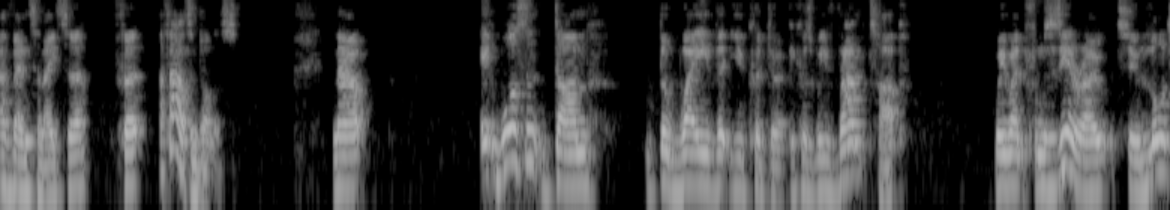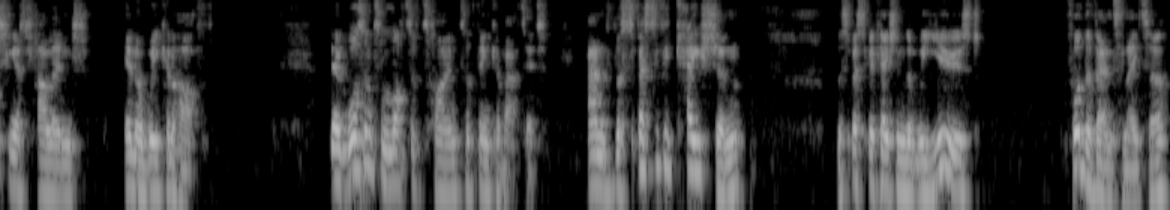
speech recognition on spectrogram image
a ventilator for $1,000? Now, it wasn't done the way that you could do it because we ramped up. We went from zero to launching a challenge in a week and a half. There wasn't a lot of time to think about it. And the specification, the specification that we used for the ventilator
